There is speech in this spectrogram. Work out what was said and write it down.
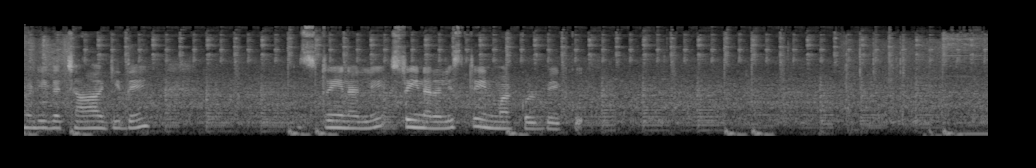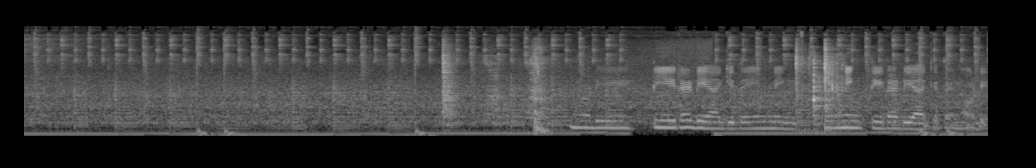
ನೋಡಿ, ಈಗ ಚಹಾ ಆಗಿದೆ. ಸ್ಟ್ರೀನಲ್ಲಿ, ಸ್ಟ್ರೀನರಲ್ಲಿ ಸ್ಟ್ರೀನ್ ಮಾಡಿಕೊಳ್ಬೇಕು. ನೋಡಿ, ಟೀ ರೆಡಿ ಆಗಿದೆ ಈವ್ನಿಂಗ್ ಈವ್ನಿಂಗ್ ಟೀ ರೆಡಿ ಆಗಿದೆ ನೋಡಿ.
